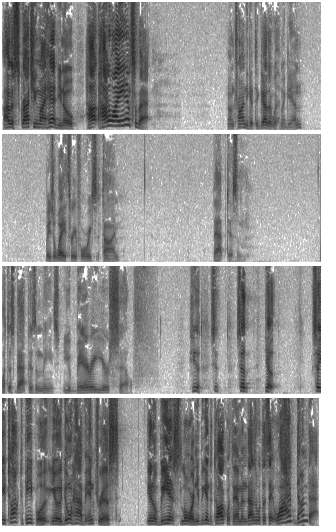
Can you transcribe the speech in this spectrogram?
I was scratching my head, you know, how, how do I answer that? And I'm trying to get together with him again, but he's away three or four weeks at a time baptism. What does baptism mean? You bury yourself. See, so, so, you know, so you talk to people who you know who don't have interest in obedience to the Lord, and you begin to talk with them, and that is what they say. Well, I've done that.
